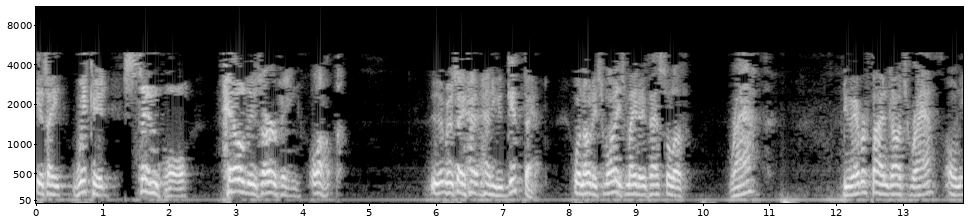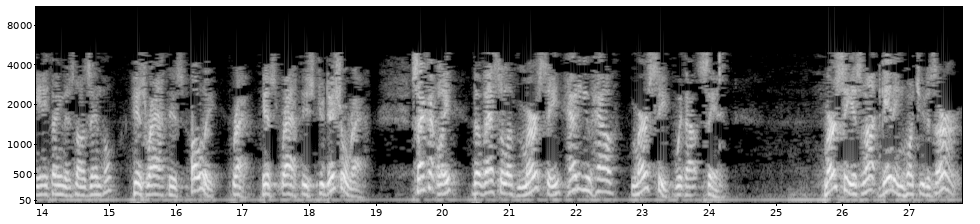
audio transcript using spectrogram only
is a wicked, sinful, hell-deserving lump. You say, how, how do you get that? Well, notice one is made a vessel of wrath. Do you ever find God's wrath on anything that's not sinful? His wrath is holy wrath. His wrath is judicial wrath. Secondly, the vessel of mercy. How do you have mercy without sin. Mercy is not getting what you deserve.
